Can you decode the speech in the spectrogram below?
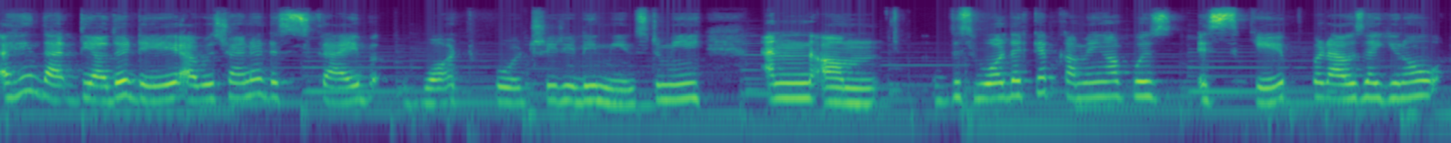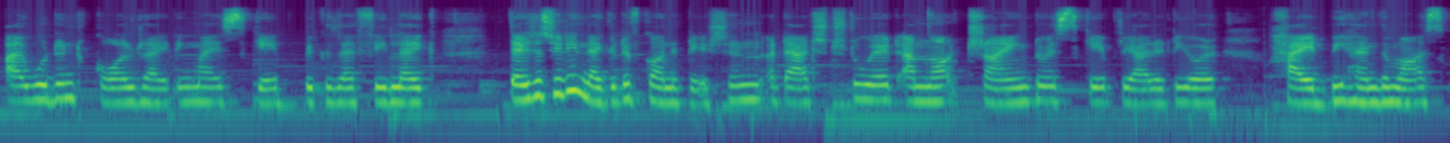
I think that the other day i was trying to describe what poetry really means to me. And um, this word that kept coming up was escape. But i was like you know i wouldn't call writing my escape because i feel like there's this really negative connotation attached to it. I'm not trying to escape reality or hide behind the mask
